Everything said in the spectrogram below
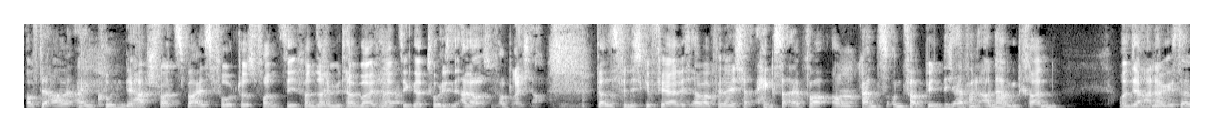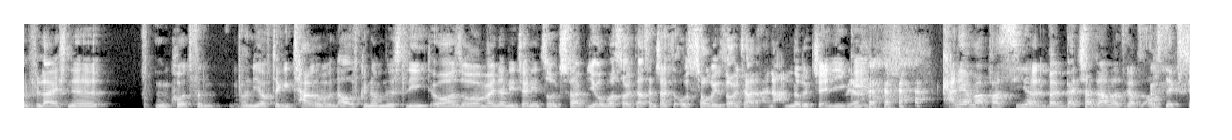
auf der Arbeit einen Kunden, der hat Schwarz-Weiß-Fotos von, von seinen Mitarbeitern als Signatur. Die sind alle aus wie Verbrecher. Das ist, finde ich, gefährlich. Aber vielleicht hängst du einfach auch ganz unverbindlich einfach einen Anhang dran. Und der Anhang ist dann vielleicht eine kurz von, von dir auf der Gitarre ein aufgenommenes Lied oder so. Und wenn dann die Jenny zurückschreibt, yo, was soll das denn? Scheiße, oh, sorry, sollte halt eine andere Jenny gehen. Ja. kann ja mal passieren. Beim Bachelor damals gab es auch sechs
